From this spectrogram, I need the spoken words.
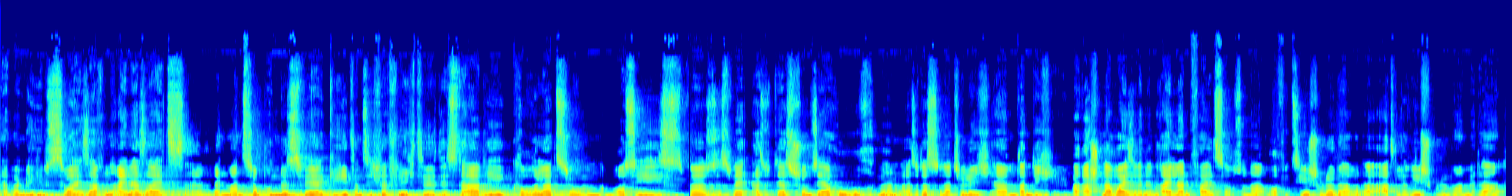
Ja, bei mir gibt es zwei Sachen. Einerseits, äh, wenn man zur Bundeswehr geht und sich verpflichtet, ist da die Korrelation Ossis versus, also das ist schon sehr hoch. Ne? Also dass du natürlich ähm, dann dich überraschenderweise, wenn du in Rheinland-Pfalz auf so einer Offizierschule da oder Artillerieschule waren wir da,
